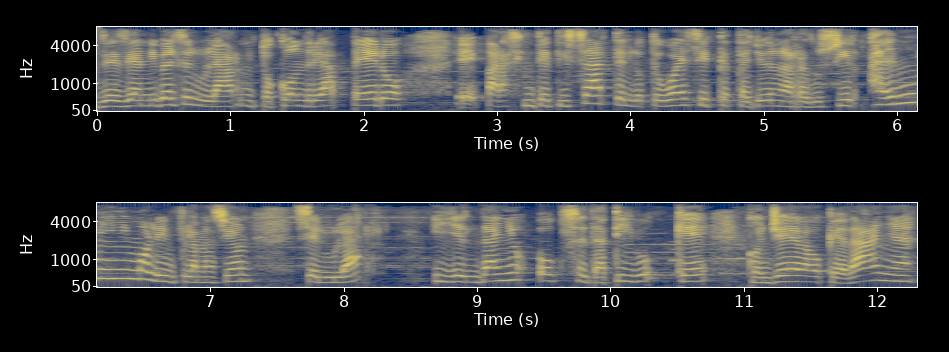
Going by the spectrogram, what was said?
desde a nivel celular, mitocondria, pero eh, para sintetizarte, lo te voy a decir que te ayuden a reducir al mínimo la inflamación celular y el daño oxidativo que conlleva o que daña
